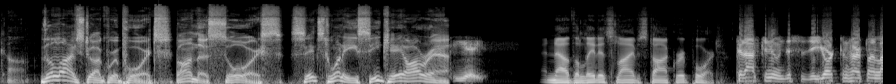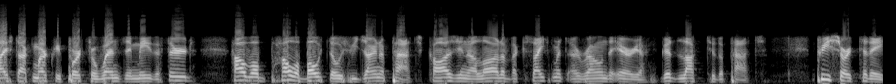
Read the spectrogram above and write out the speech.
Com. The Livestock Report on the Source 620 CKRM. And now the latest livestock report. Good afternoon. This is the Yorkton Heartland Livestock Market Report for Wednesday, May the 3rd. How about, how about those Regina Pats causing a lot of excitement around the area? Good luck to the Pats. Pre-sort today,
